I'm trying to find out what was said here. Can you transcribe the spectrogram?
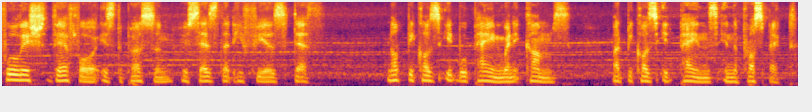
Foolish, therefore, is the person who says that he fears death, not because it will pain when it comes, but because it pains in the prospect.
